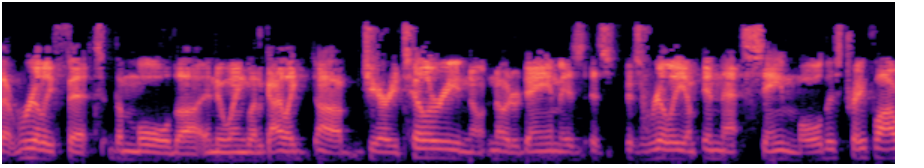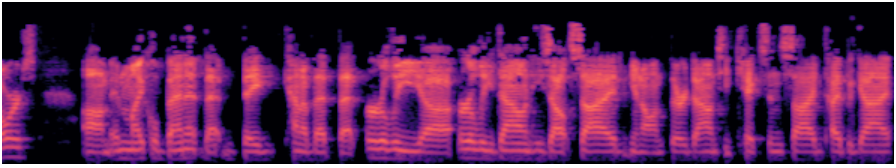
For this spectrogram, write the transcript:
that really fit the mold uh, in New England. A guy like uh, Jerry Tillery, Notre Dame, is is is really in that same mold as Trey Flowers. Um, and Michael Bennett, that big kind of that that early uh, early down, he's outside, you know, on third downs he kicks inside type of guy.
